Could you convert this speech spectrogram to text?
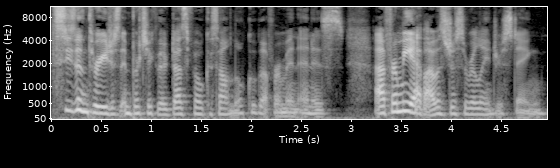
season three, just in particular, does focus on local government and is uh, for me, I thought it was just a really interesting,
